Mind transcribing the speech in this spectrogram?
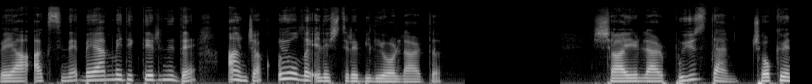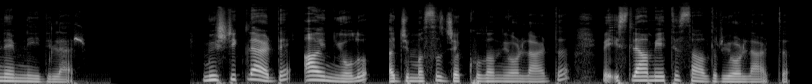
veya aksine beğenmediklerini de ancak o yolla eleştirebiliyorlardı. Şairler bu yüzden çok önemliydiler. Müşrikler de aynı yolu acımasızca kullanıyorlardı ve İslamiyet'e saldırıyorlardı.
